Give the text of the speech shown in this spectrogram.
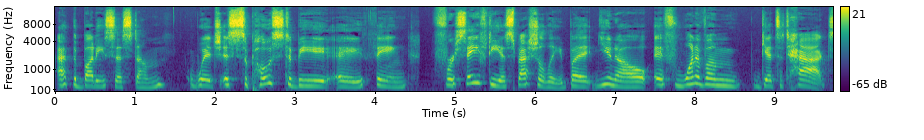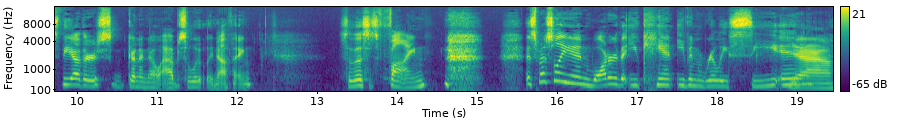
at the buddy system, which is supposed to be a thing for safety, especially. But you know, if one of them gets attacked, the other's gonna know absolutely nothing. So this is fine. especially in water that you can't even really see in. Yeah.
